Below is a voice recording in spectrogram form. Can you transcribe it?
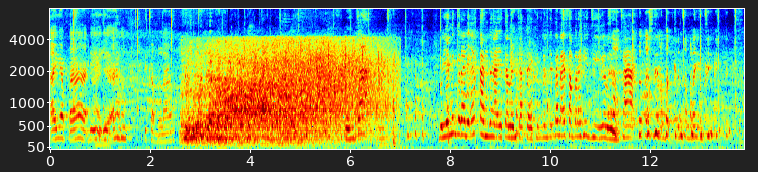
Aya pak di dian di kabelan. Lenca. Buya ini geura dietang geura eta lenca teh. Kita naik sabaraha hiji ya lenca. Terus dilebetkeun sabaraha hiji.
